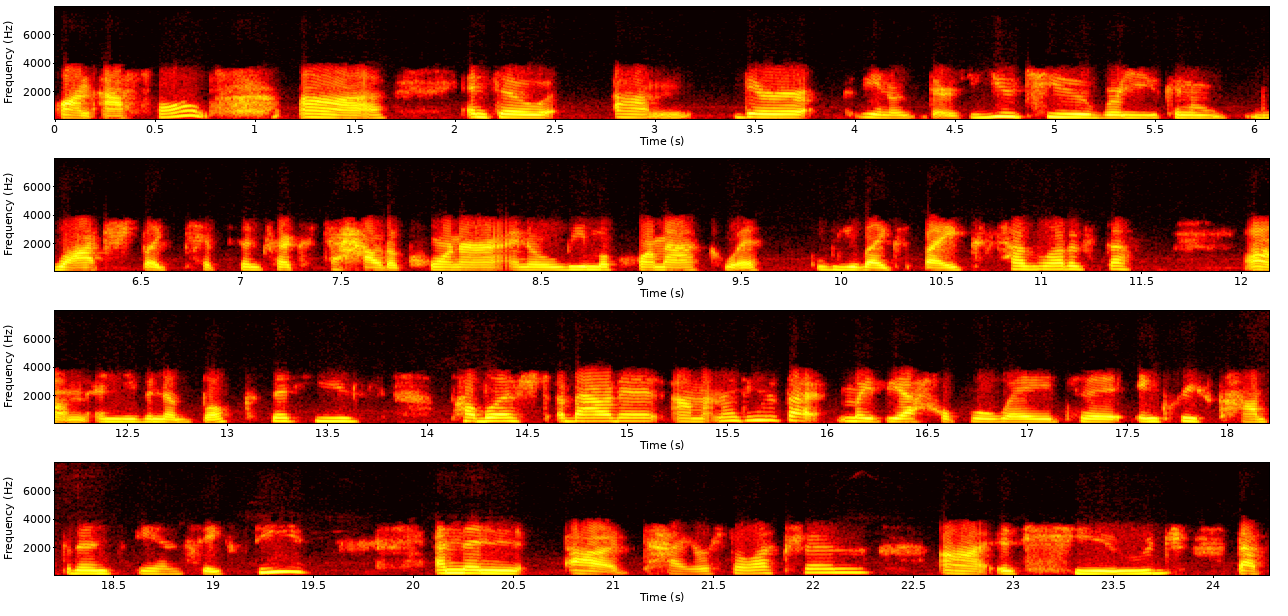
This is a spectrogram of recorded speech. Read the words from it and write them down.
on asphalt. Uh, and so um, there, you know, there's YouTube where you can watch like tips and tricks to how to corner. I know Lee McCormack with Lee Likes Bikes has a lot of stuff, um, and even a book that he's published about it. Um, and I think that that might be a helpful way to increase confidence and safety. And then uh, tire selection uh, is huge. That's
